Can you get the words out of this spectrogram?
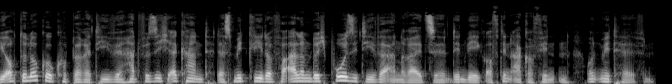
Die Ortoloco-Kooperative hat für sich erkannt, dass Mitglieder vor allem durch positive Anreize den Weg auf den Acker finden und mithelfen.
